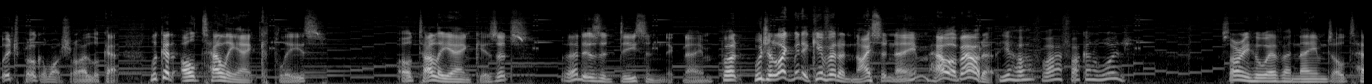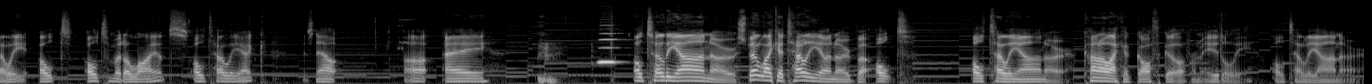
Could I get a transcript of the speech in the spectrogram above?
Which Pokemon should I look at? Look at Altaliank, please. Altaliank, is it? That is a decent nickname. But would you like me to give it a nicer name? How about it? Yeah, I fucking would. Sorry, whoever named Altali Alt Ultimate Alliance Altaliank is now uh, a Altaliano, spelled like Italiano, but Alt Altaliano, kind of like a goth girl from Italy. Altaliano.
